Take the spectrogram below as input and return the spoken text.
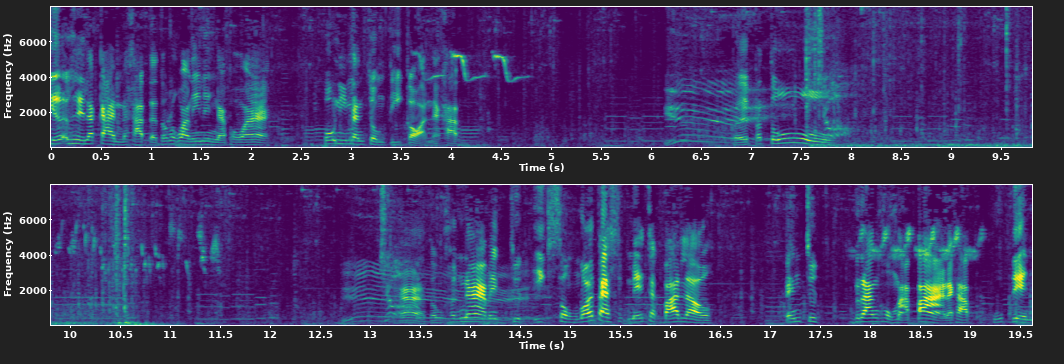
เยอะเลยละกันนะครับ แต่ต้องระวังนิดนึงนะ เพราะว่าพวกนี้มันโจมตีก่อนนะครับ เปิดประตู อ่า ตรงข้างหน้าเป็นจุดอีก 280 เมตรจากบ้านเรา เป็นจุด รังของหมาป่านะครับฮูปเดน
